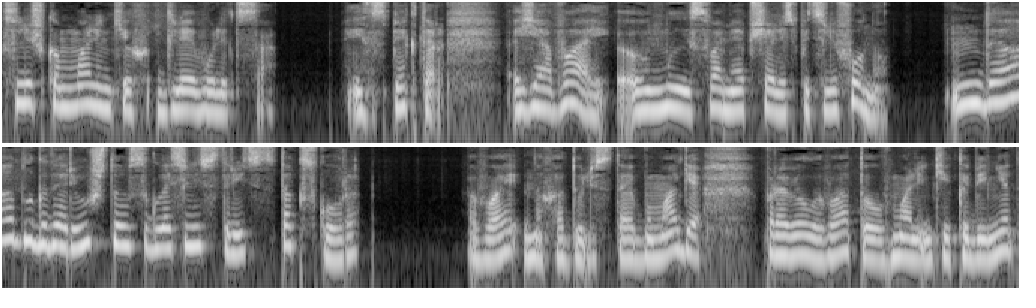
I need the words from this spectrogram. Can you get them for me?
слишком маленьких для его лица. «Инспектор, я Вай, мы с вами общались по телефону». «Да, благодарю, что согласились встретиться так скоро». Вай, на ходу листая бумаги, провел Ивату в маленький кабинет,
